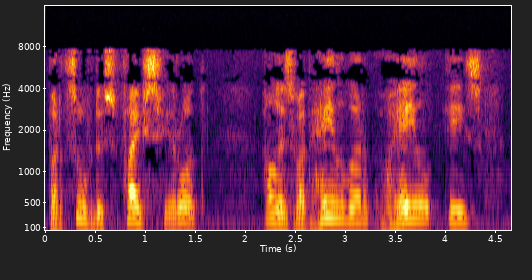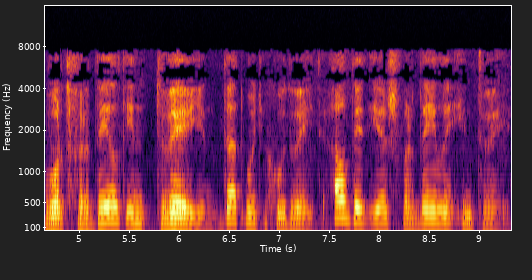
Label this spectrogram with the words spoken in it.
partsoef, dus vijf sferot, alles wat heel, wordt, heel is, wordt verdeeld in tweeën. Dat moet je goed weten. Altijd eerst verdelen in tweeën.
